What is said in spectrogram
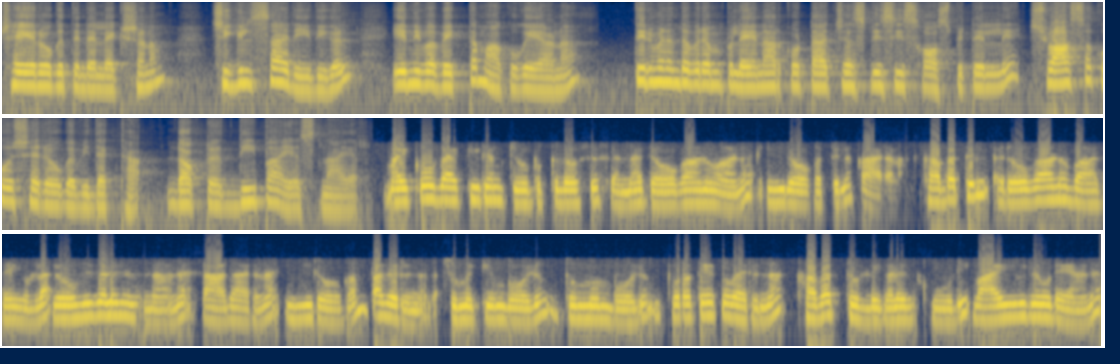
ക്ഷയരോഗത്തിന്റെ ലക്ഷണം ചികിത്സാ രീതികൾ എന്നിവ വ്യക്തമാക്കുകയാണ് തിരുവനന്തപുരം പുലയനാർകോട്ട ചെസ്റ്റ് ഡിസീസ് ഹോസ്പിറ്റലിലെ ശ്വാസകോശ രോഗ വിദഗ്ധ doctor Deepa S Nair. Mycobacterium tuberculosis എന്ന രോഗാണുവാണ് ഈ രോഗത്തിന് കാരണം. കഫത്തിൽ രോഗാണുബാധയുള്ള രോഗികളിൽ നിന്നാണ് സാധാരണ ഈ രോഗം പകരുന്നത്. ചുമയ്ക്കുമ്പോഴും തുമ്മുമ്പോഴും പുറത്തേക്ക് വരുന്ന കഫത്തുള്ളികളിൽ കൂടി വായുവിലൂടെയാണ്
